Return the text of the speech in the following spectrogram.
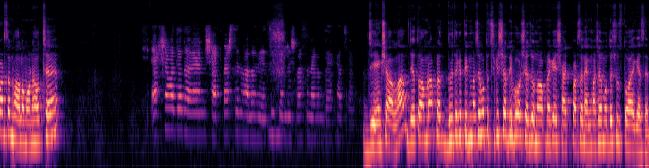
পার্সেন্ট ভালো মনে হচ্ছে? ধরেন ষাট পার্সেন্ট ভালো হয়েছে চল্লিশ পার্সেন্ট এখন দেখা যায়। জি ইনশাআল্লাহ। যেহেতু আমরা আপনার দুই থেকে তিন মাসের মতো চিকিৎসা দিব সেজন্য আপনাকে ষাট পার্সেন্ট এক মাসের মধ্যে সুস্থ হয়ে গেছেন।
